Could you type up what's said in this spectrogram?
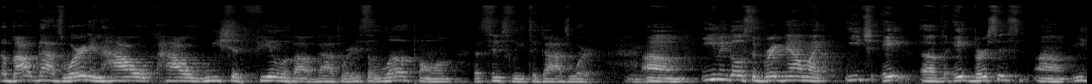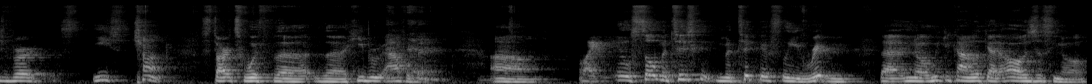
about God's word and how how we should feel about God's word. It's a love poem essentially to God's word. Mm-hmm. Um, even goes to break down like each eight of the eight verses. Um, each verse, each chunk starts with the the Hebrew alphabet. Um, like it was so metic- meticulously written that you know we can kind of look at it. Oh, it's just you know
